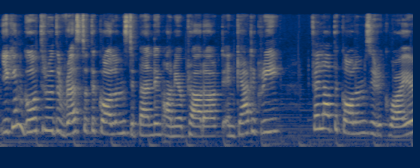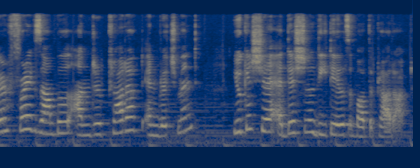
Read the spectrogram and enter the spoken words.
You can go through the rest of the columns depending on your product and category. Fill out the columns you require. For example, under product enrichment, you can share additional details about the product.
